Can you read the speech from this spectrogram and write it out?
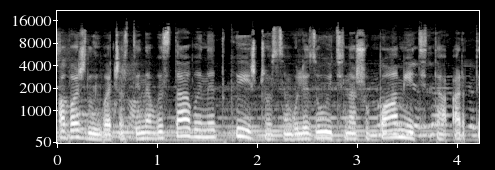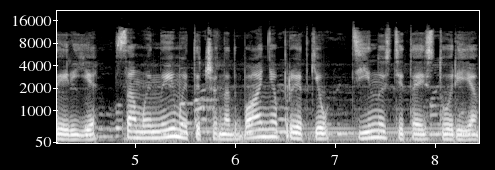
А важлива частина вистави нитки, що символізують нашу пам'ять та артерії. Саме ними тече надбання предків, цінності та історія.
